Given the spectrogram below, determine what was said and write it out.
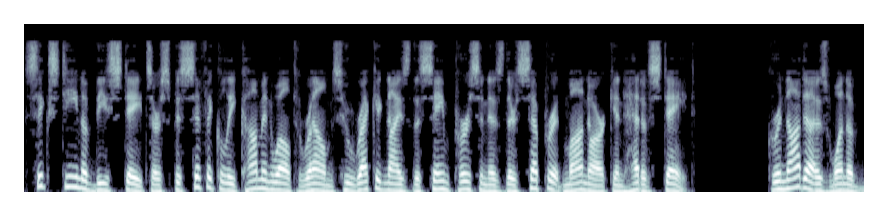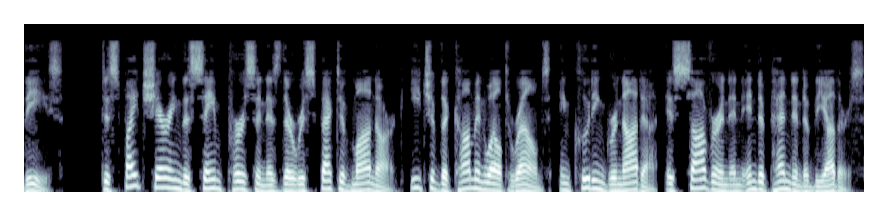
Sixteen of these states are specifically Commonwealth realms who recognize the same person as their separate monarch and head of state. Grenada is one of these. Despite sharing the same person as their respective monarch, each of the Commonwealth realms, including Grenada, is sovereign and independent of the others.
